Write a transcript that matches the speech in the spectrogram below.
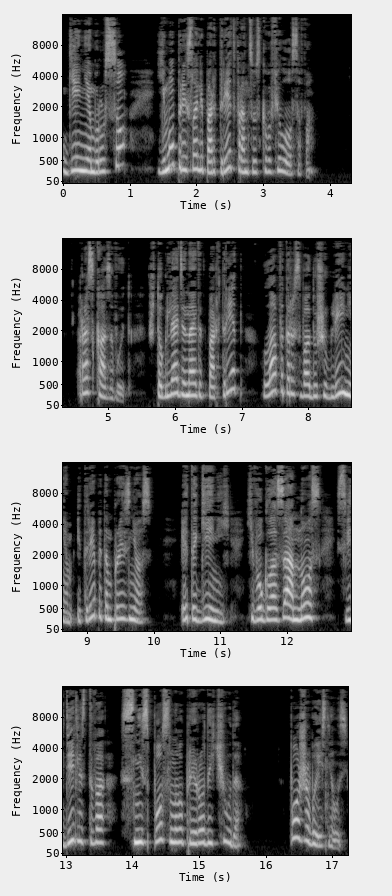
гением Руссо, ему прислали портрет французского философа. Рассказывают, что, глядя на этот портрет, Лапотер с воодушевлением и трепетом произнес «Это гений! Его глаза, нос – свидетельство с неспосланного природой чуда!» Позже выяснилось,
